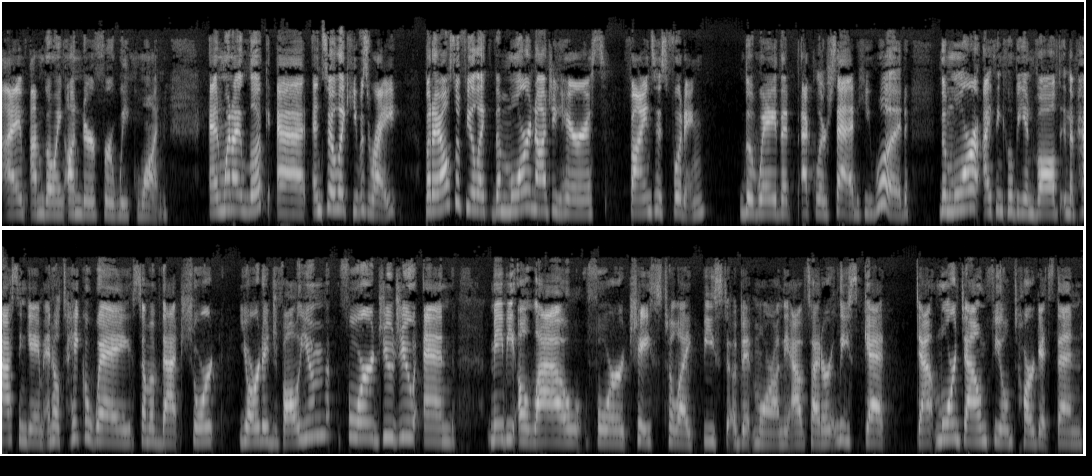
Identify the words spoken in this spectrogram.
I, I'm going under for week one. And when I look at, and so like he was right, but I also feel like the more Najee Harris finds his footing, the way that Eckler said he would, the more I think he'll be involved in the passing game and he'll take away some of that short yardage volume for Juju and maybe allow for Chase to like beast a bit more on the outside or at least get down more downfield targets than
